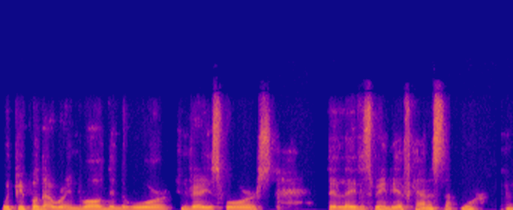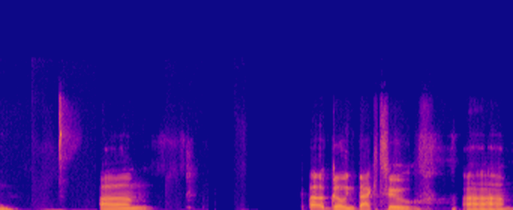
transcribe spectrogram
with people that were involved in the war, in various wars, the latest being the Afghanistan war. Mm. Um, uh, going back to um,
